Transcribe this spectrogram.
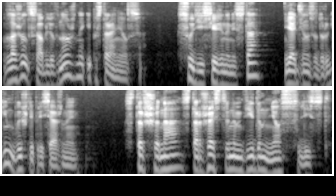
вложил саблю в ножны и посторонился. Судьи сели на места, и один за другим вышли присяжные. Старшина с торжественным видом нес лист.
